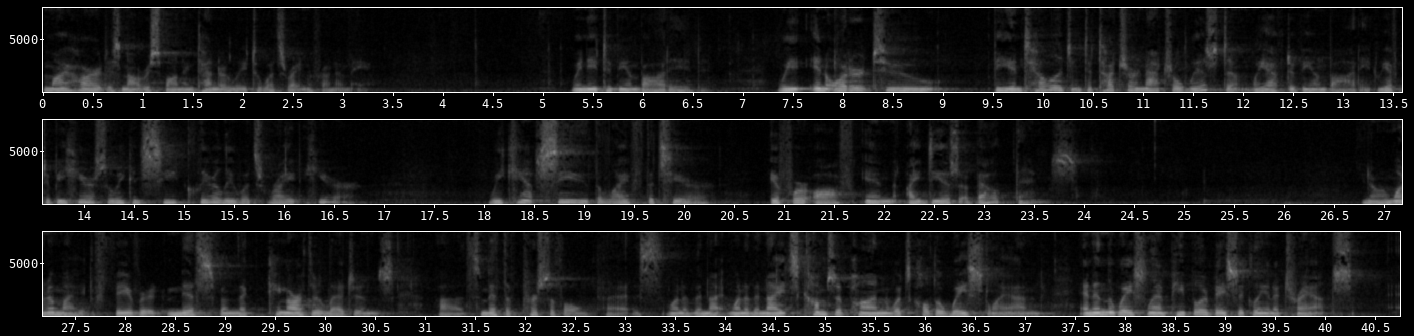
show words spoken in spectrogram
my heart is not responding tenderly to what's right in front of me. We need to be embodied. We, in order to be intelligent, to touch our natural wisdom, we have to be embodied. We have to be here so we can see clearly what's right here. We can't see the life that's here if we're off in ideas about things. You know, and one of my favorite myths from the King Arthur legends, uh, the myth of Percival. Uh, one of the one of the knights comes upon what's called a wasteland, and in the wasteland, people are basically in a trance,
